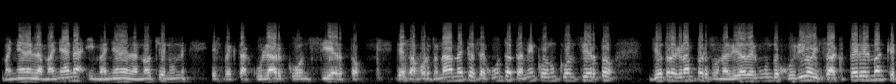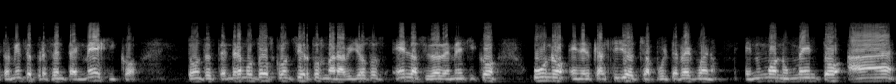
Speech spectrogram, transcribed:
mañana en la mañana y mañana en la noche en un espectacular concierto. Desafortunadamente se junta también con un concierto de otra gran personalidad del mundo judío, Isaac Perelman, que también se presenta en México. Entonces tendremos dos conciertos maravillosos en la Ciudad de México, uno en el Castillo de Chapultepec, bueno, en un monumento a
